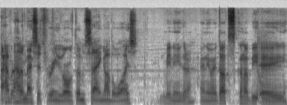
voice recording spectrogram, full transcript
I haven't had a message from either of them saying otherwise. Me neither. Anyway, that's gonna be a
